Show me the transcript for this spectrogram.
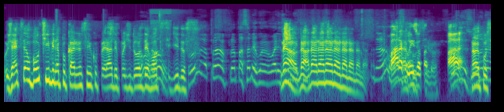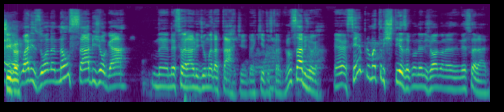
o Jets é um bom time, né, pro Cardinals se recuperar depois de duas não, derrotas não. seguidas. É pra, pra passar vergonha. O Arizona não, aqui... não, não, não, não, não, não, não, não. Para com isso, JP. Para. Não é possível. O Arizona não sabe jogar né, nesse horário de uma da tarde daqui dos Estados Unidos. Não sabe jogar. É sempre uma tristeza quando eles jogam né, nesse horário.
